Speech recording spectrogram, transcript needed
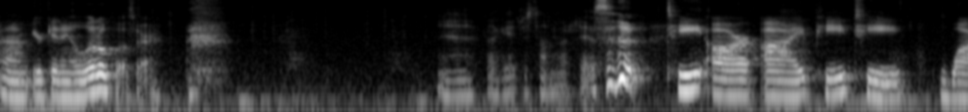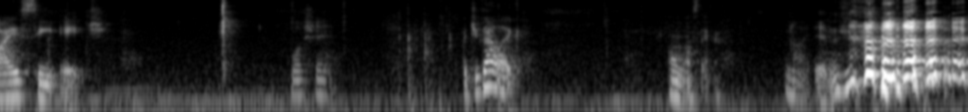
um, you're getting a little closer. Yeah, fuck it. Just tell me what it is. T R I P T Y C H. well, shit. But you got like almost there. No, I didn't.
